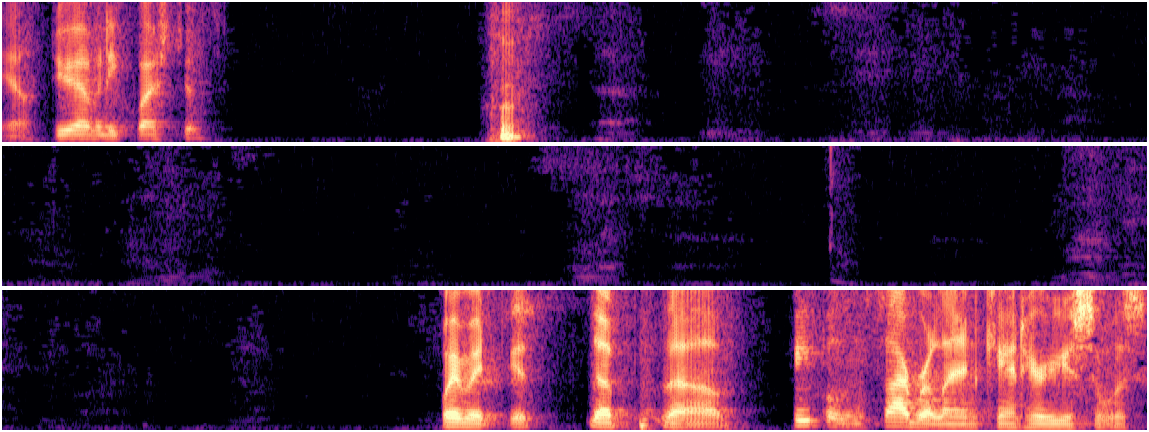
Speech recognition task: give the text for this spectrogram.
Yeah. Do you have any questions? Hmm. Wait a minute. The, the people in Cyberland can't hear you, so it's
